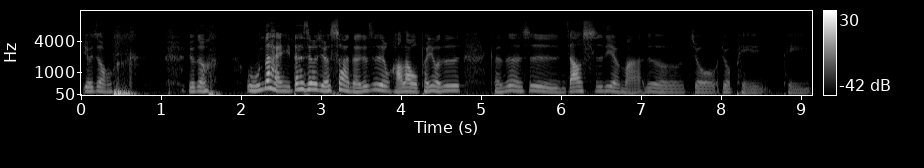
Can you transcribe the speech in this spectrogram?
有一种 有一种无奈，但是又觉得算了，就是好了，我朋友就是可能真的是你知道失恋嘛，就就就陪陪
